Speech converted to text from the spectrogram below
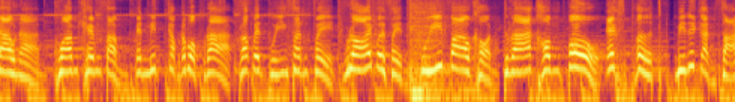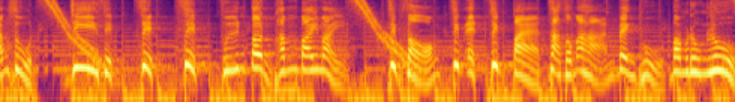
ยาวนาน ความเค็มต่ำเป็นมิตรกับระบบราก เพราะเป็นปุ๋ยซันเฟตร้อยเปอร์เซ็นต์ปุ๋ยบาวคอน ตราคอมโปเอ็กซ์เพรสมีด้วยกัน 3 สูตร 20 10 10 ฟื้นต้นทำใบใหม่ 12 11 18 สะสมอาหารเบ่งผูบำรุงลูก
